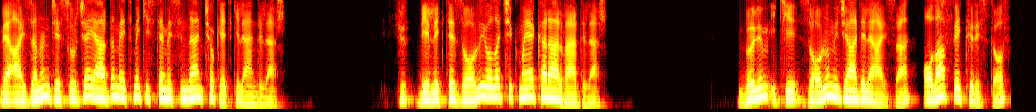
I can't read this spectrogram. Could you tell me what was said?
ve Ayza'nın cesurca yardım etmek istemesinden çok etkilendiler. Birlikte zorlu yola çıkmaya karar verdiler. Bölüm 2 Zorlu Mücadele Ayza, Olaf ve Kristof,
